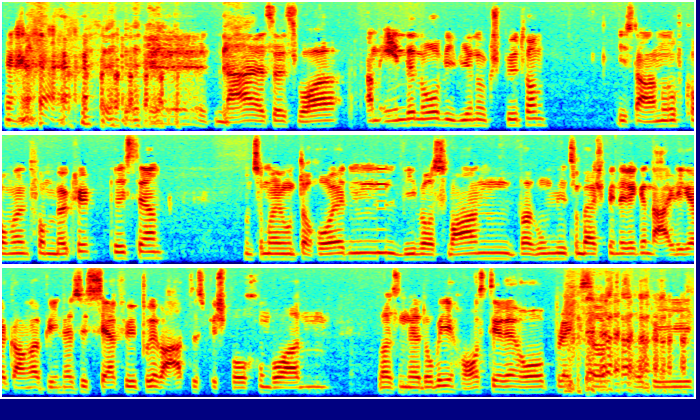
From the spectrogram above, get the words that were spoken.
Nein, also es war am Ende noch, wie wir noch gespielt haben, ist der Anruf gekommen vom Möckel, Christian, uns einmal unterhalten, wie was waren, warum ich zum Beispiel in die Regionalliga gegangen bin. Es ist sehr viel Privates besprochen worden weiß nicht, ob ich Haustiere habe, gesagt, ob ich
